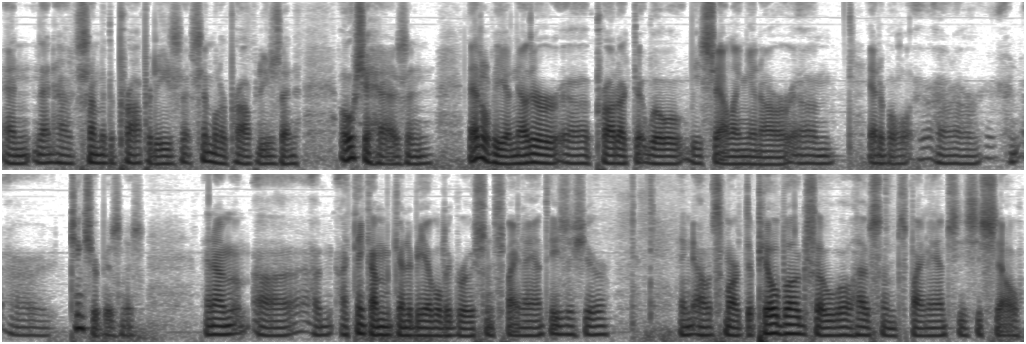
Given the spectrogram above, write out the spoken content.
and that has some of the properties, uh, similar properties that osha has, and that'll be another uh, product that we'll be selling in our um, edible uh, tincture business. And I'm, uh, I'm, i think I'm going to be able to grow some spilanthes this year, and outsmart the pill bug, so we'll have some spilanthes to sell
